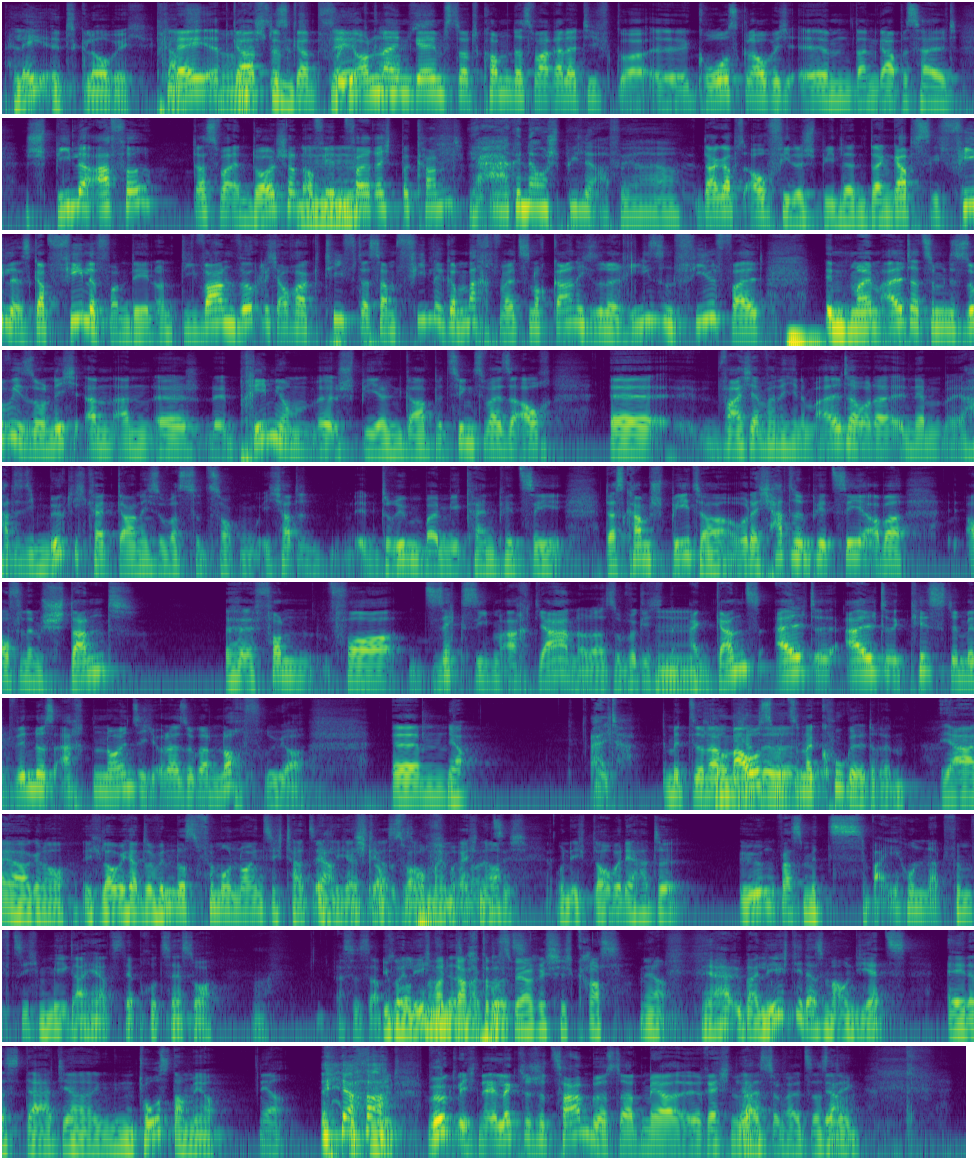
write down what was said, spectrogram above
Play It, glaube ich. Play It gab es, stimmt. gab freeonlinegames.com, das war relativ äh, groß, glaube ich. Ähm, dann gab es halt Spieleaffe, das war in Deutschland auf Mhm. jeden Fall recht bekannt. Ja, genau, Spieleaffe, ja, ja. Da gab es auch viele Spiele. Dann gab es viele, es gab viele von denen und die waren wirklich auch aktiv. Das haben viele gemacht, weil es noch gar nicht so eine riesen Vielfalt in meinem Alter zumindest sowieso nicht an, an äh, Premium-Spielen gab, beziehungsweise auch äh, war ich einfach nicht in dem Alter oder in dem hatte die Möglichkeit gar nicht sowas zu zocken. Ich hatte drüben bei mir keinen PC. Das kam später oder ich hatte einen PC, aber auf einem Stand äh, von vor sechs, sieben, acht Jahren oder so. Wirklich Mhm. eine ganz alte, alte Kiste mit Windows 98 oder sogar noch früher. Ähm, Ja. Alter, mit so einer glaub, Maus hatte- mit so einer Kugel drin. Ja, ja, genau. Ich glaube, ich hatte Windows 95 tatsächlich Ja, als ich glaub, es erstes war auf auch meinem 95. Rechner. Und ich glaube, der hatte irgendwas mit 250 Megahertz, der Prozessor. Es ist Überleg dir Man das mal dachte, das kurz. wäre richtig krass. Ja, Ja, überleg dir das mal. Und jetzt, ey, das, da hat ja einen Toaster mehr. ja. Ja, Gefühlt. wirklich. Eine elektrische Zahnbürste hat mehr äh, Rechenleistung Ja, als das ja. Ding.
